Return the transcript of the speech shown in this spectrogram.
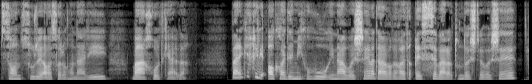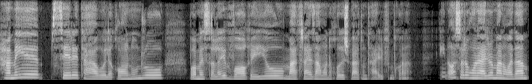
سانسور آثار هنری برخورد کردن. برای اینکه خیلی آکادمیک و حقوقی نباشه و در واقع حالت قصه براتون داشته باشه همه سیر تحول قانون رو با مثالهای واقعی و مطرح زمان خودش براتون تعریف می‌کنم. این آثار هنری رو من اومدم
